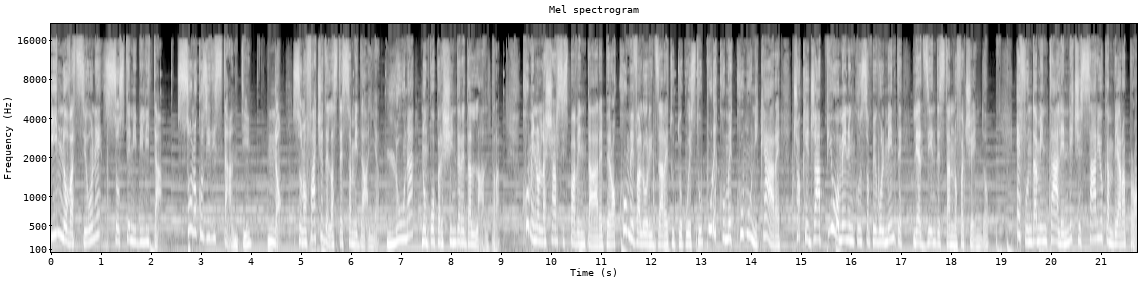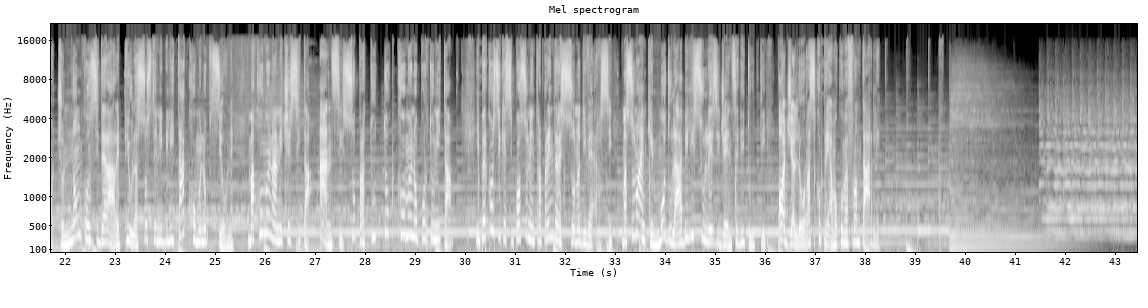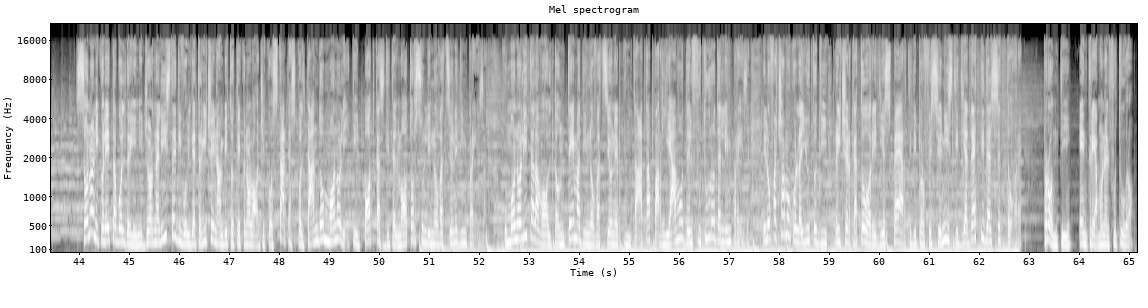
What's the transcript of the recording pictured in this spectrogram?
Innovazione, sostenibilità. Sono così distanti? No, sono facce della stessa medaglia. L'una non può prescindere dall'altra. Come non lasciarsi spaventare, però, come valorizzare tutto questo, oppure come comunicare ciò che già più o meno inconsapevolmente le aziende stanno facendo? È fondamentale e necessario cambiare approccio, non considerare più la sostenibilità come un'opzione, ma come una necessità, anzi soprattutto come un'opportunità. I percorsi che si possono intraprendere sono diversi, ma sono anche modulabili sulle esigenze di tutti. Oggi allora scopriamo come affrontarli. Sono Nicoletta Boldrini, giornalista e divulgatrice in ambito tecnologico. State ascoltando Monoliti, il podcast di Telmotor sull'innovazione d'impresa. Un monolite alla volta, un tema di innovazione puntata, parliamo del futuro delle imprese e lo facciamo con l'aiuto di ricercatori, di esperti, di professionisti, di addetti del settore. Pronti? Entriamo nel futuro.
